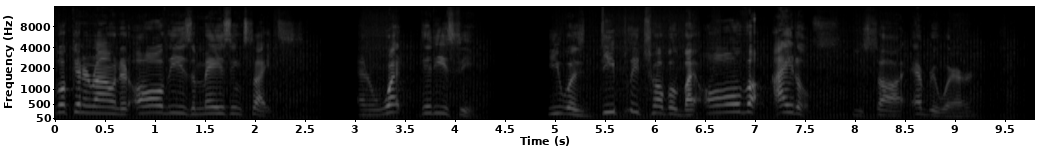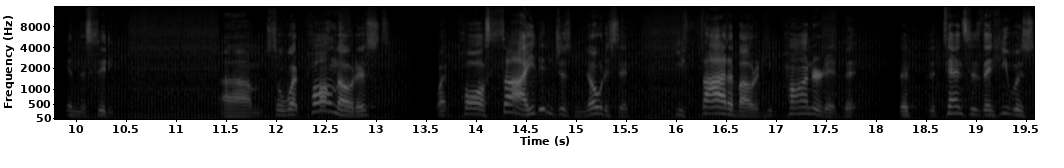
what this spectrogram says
looking around at all these amazing sights. And what did he see? He was deeply troubled by all the idols he saw everywhere in the city. Um, so, what Paul noticed, what Paul saw, he didn't just notice it, he thought about it, he pondered it. The, the, the tense is that he was,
